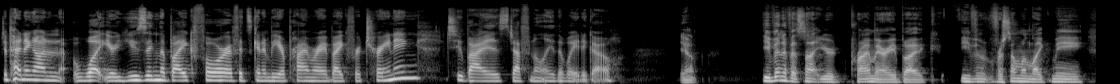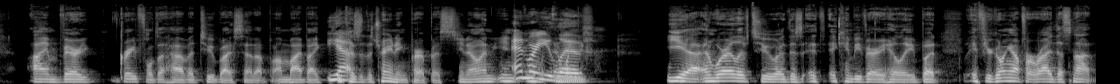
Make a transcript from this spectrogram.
depending on what you're using the bike for, if it's going to be your primary bike for training, two by is definitely the way to go. yeah even if it's not your primary bike, even for someone like me, I'm very grateful to have a two by setup on my bike Yeah. because of the training purpose, you know, and And where you when live. yeah, and where I live too, uh, it, it can be very hilly. But if you're going out for a ride that's not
